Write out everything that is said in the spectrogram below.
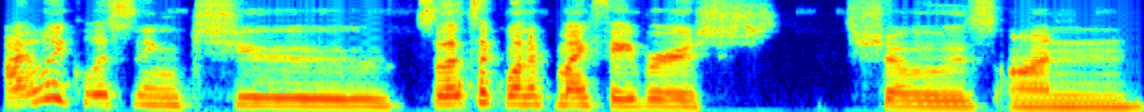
I like listening to so that's like one of my favorite shows on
